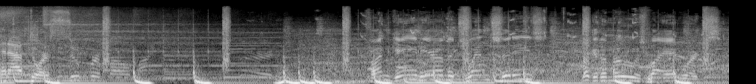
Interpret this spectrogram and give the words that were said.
and outdoor Super Bowl. Fun game here in the Twin Cities. Look at the moves by Edwards.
